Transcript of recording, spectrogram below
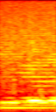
Mm-hmm.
